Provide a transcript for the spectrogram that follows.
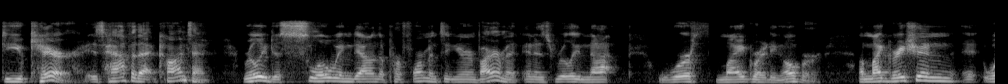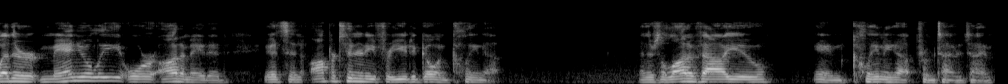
do you care is half of that content really just slowing down the performance in your environment and is really not worth migrating over a migration, whether manually or automated, it's an opportunity for you to go and clean up. And there's a lot of value in cleaning up from time to time.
